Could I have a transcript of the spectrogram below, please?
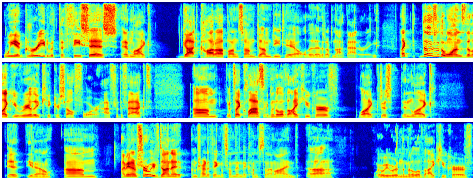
we agreed with the thesis and like got caught up on some dumb detail that ended up not mattering. Like those are the ones that like you really kick yourself for after the fact. Um, it's like classic middle of the IQ curve, like just in like it, you know. Um, I mean, I'm sure we've done it. I'm trying to think of something that comes to my mind uh, where we were in the middle of the IQ curve.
